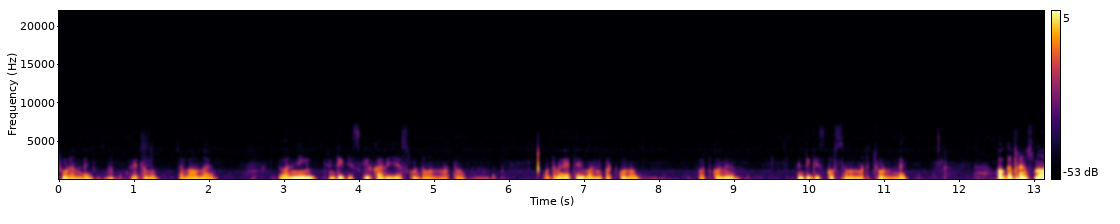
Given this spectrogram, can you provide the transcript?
చూడండి పీతలు ఎలా ఉన్నాయో. ఇవన్నీ ఇంటికి తీసుకెళ్ళి కర్రీ చేసుకుంటాం అనమాట అతనికైతే ఇవన్నీ పట్టుకున్నాం. పట్టుకొని ఇంటికి తీసుకొస్తాం అనమాట చూడండి. ఓకే ఫ్రెండ్స్ నా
